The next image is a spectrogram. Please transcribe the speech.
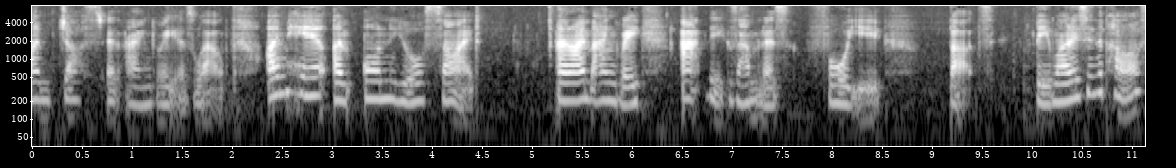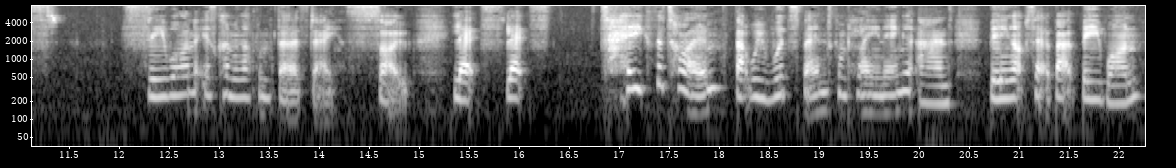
I'm just as angry as well. I'm here, I'm on your side. And I'm angry at the examiners for you. But B1 is in the past. C1 is coming up on Thursday. So let's let's take the time that we would spend complaining and being upset about B1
